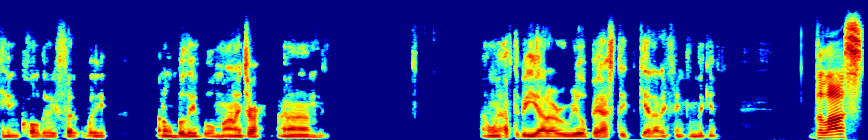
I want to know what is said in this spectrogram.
team, quality fit with an unbelievable manager. Um, and we have to be at our real best to get anything from the game. The last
